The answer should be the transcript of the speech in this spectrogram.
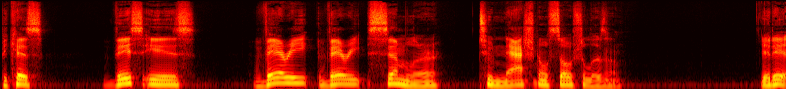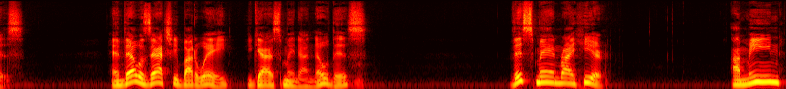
because this is very, very similar to National Socialism. It is. And that was actually, by the way, you guys may not know this. This man right here, Amin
